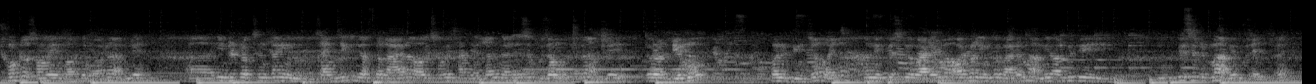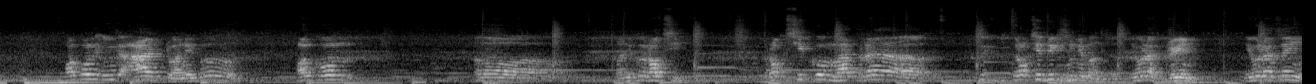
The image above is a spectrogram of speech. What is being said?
छोटो समय भएको भएर हामीले इन्ट्रोडक्सन चाहिँ चाहिन्छ कि जस्तो लागेर अरू सबै साथीहरूलाई पनि यसो बुझाउँ भनेर हामीले एउटा डेमो पनि दिन्छौँ होइन? अनि त्यसको बारेमा अर्बल इङ्कको बारेमा हामी अलिकति विशेष रूपमा हामी बुझाइदिन्छौँ है? अल्कोहल इङ्क आर्ट भनेको अल्कोहल भनेको रक्सी। रक्सीको मात्रा रक्सी दुई किसिमले भन्छ। एउटा ग्रेन एउटा चाहिँ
